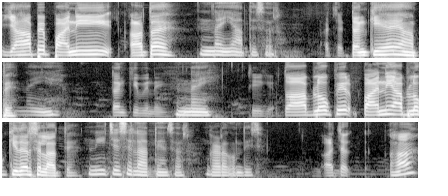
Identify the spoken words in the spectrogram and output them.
यहाँ पे पानी आता है? नहीं आते सर। अच्छा टंकी है यहाँ पे? नहीं है। टंकी भी नहीं नहीं। ठीक है तो आप लोग फिर पानी आप लोग किधर से लाते हैं? नीचे से लाते हैं सर गड़गोंदी से। अच्छा हाँ?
